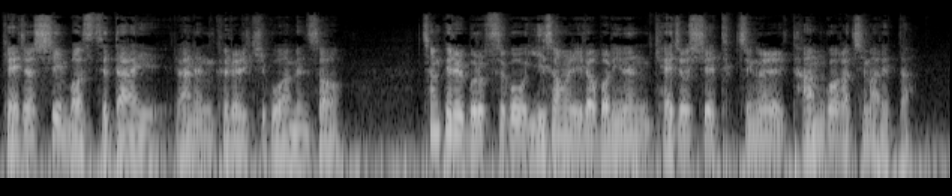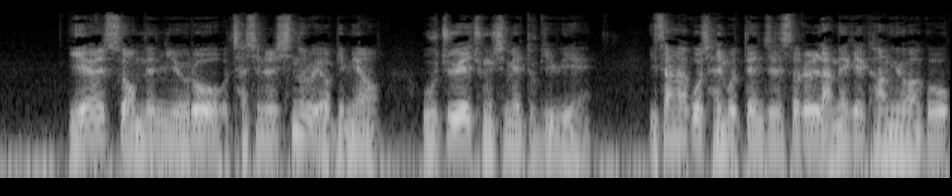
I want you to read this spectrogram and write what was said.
개저씨 must die라는 글을 기고하면서 창피를 무릅쓰고 이성을 잃어버리는 개저씨의 특징을 다음과 같이 말했다. 이해할 수 없는 이유로 자신을 신으로 여기며 우주의 중심에 두기 위해 이상하고 잘못된 질서를 남에게 강요하고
